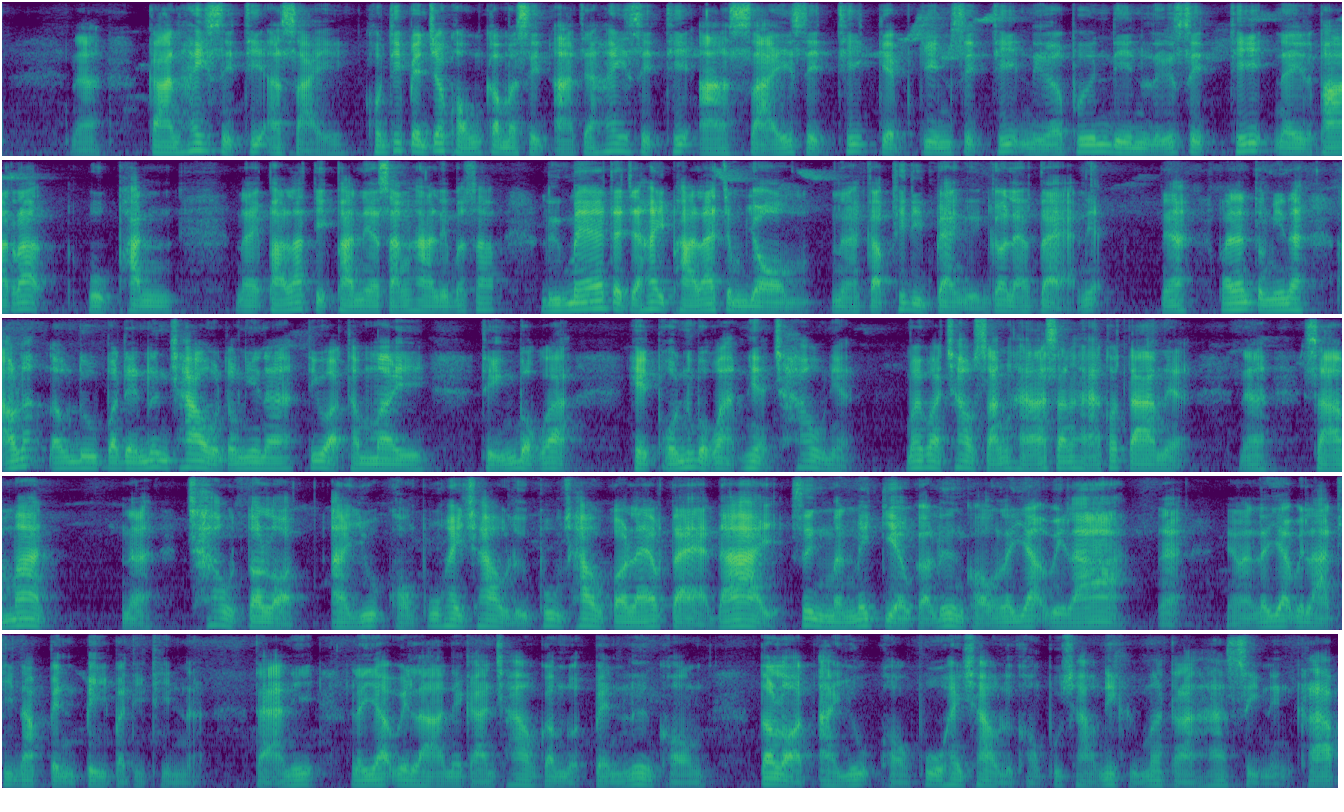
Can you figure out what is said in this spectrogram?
นะการให้สิทธิอาศัย คนที่เป็นเจ้าของกรรมสิทธิ์อาจจะให้สิทธิอาศัย สิทธิเก็บกินสิทธิเหนือพื้นดิน หรือสิทธิในภาระผูกพันในภาระติดพันในสังหาริมทรัพย์ หรือแม้แต่จะให้ภาระจำยอมนะกับที่ดินแปลงอื่นก็แล้วแต่เนี่ยนะเพราะฉะนั้นตรงนี้นะเอาละเราดูประเด็นเรื่องเช่าตรงนี้นะที่ว่าทำไมถึงบอกว่า เหตุผลที่บอกว่าเนี่ยเช่าเนี่ยไม่ว่าเช่าสังหาสังหาก็ตามเนี่ยนะสามารถนะเช่าตลอดอายุของผู้ให้เช่าหรือผู้เช่าก็แล้วแต่ได้ ซึ่งมันไม่เกี่ยวกับเรื่องของระยะเวลานะนไหมระยะเวลาที่นับเป็นปีปฏิทินนะแต่อันนี้ระยะเวลาในการเช่ากำหนดเป็นเรื่องของตลอดอายุของผู้ให้เช่าหรือของผู้เช่านี่คือมาตรา 541 ครับ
